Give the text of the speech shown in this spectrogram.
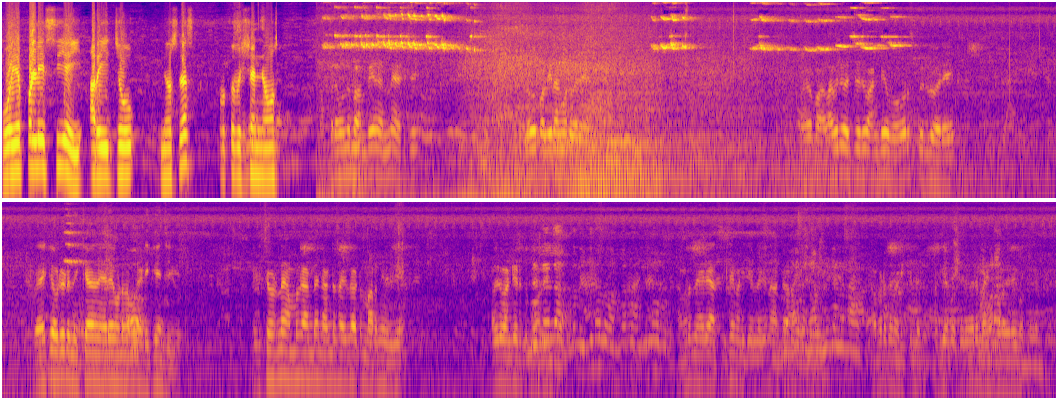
പോയപ്പള്ളി സി ഐ അറിയിച്ചു. ന്യൂസ് ഡെസ്ക് പൃഥ്വിഷൻ ന്യൂസ്. അപ്പുറം പമ്പയിൽ തന്നെ അടിച്ച് പള്ളിയിൽ അങ്ങോട്ട് വരെ വളവിൽ വെച്ചൊരു വണ്ടി ഓവർ സ്പീഡിൽ വരെ ബ്രേക്ക് ഓടിയിട്ട് നിൽക്കാതെ നേരെ കൊണ്ട് നമ്മൾ ഇടിക്കുകയും ചെയ്യും. ഇടിച്ച ഉടനെ നമ്മൾ രണ്ടും രണ്ട് സൈഡിലോട്ട് മറിഞ്ഞു വീഴുകയും അവർ വണ്ടി എടുത്ത് പോകുകയും അവിടെ നേരെ അസിസ്റ്റൻ മെഡിക്കലിലേക്ക് നാട്ടുകാർ അവിടുത്തെ മെഡിക്കലിൽ പുതിയ പത്തിരുവരെ മൈൻഡ് കോളേജിലേക്ക് കൊണ്ടുപോയി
